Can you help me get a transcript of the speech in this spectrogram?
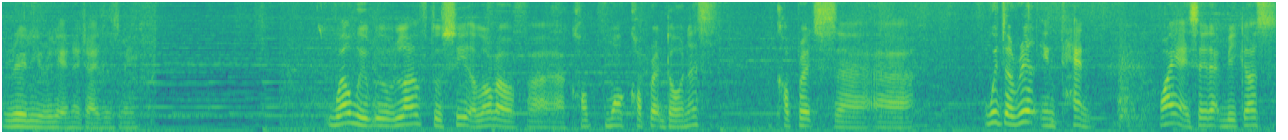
Really, really energizes me. Well, we, we would love to see a lot of uh, more corporate donors, corporates uh, uh, with a real intent. Why I say that? Because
